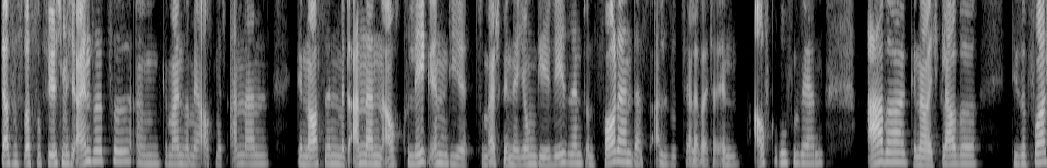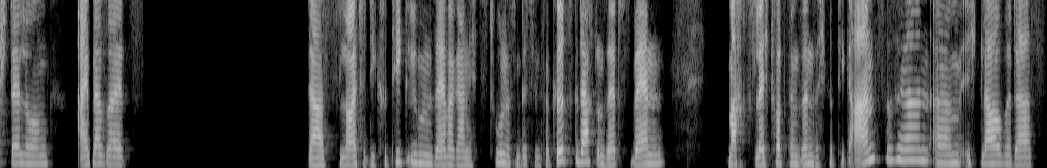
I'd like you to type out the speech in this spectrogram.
das ist was, wofür ich mich einsetze, ähm, gemeinsam ja auch mit anderen Genossinnen, mit anderen auch KollegInnen, die zum Beispiel in der jungen GEW sind und fordern, dass alle SozialarbeiterInnen aufgerufen werden. Aber genau, ich glaube, diese Vorstellung einerseits, dass Leute, die Kritik üben, selber gar nichts tun, ist ein bisschen verkürzt gedacht und selbst wenn, macht es vielleicht trotzdem Sinn, sich Kritik anzuhören. Ähm, ich glaube, dass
